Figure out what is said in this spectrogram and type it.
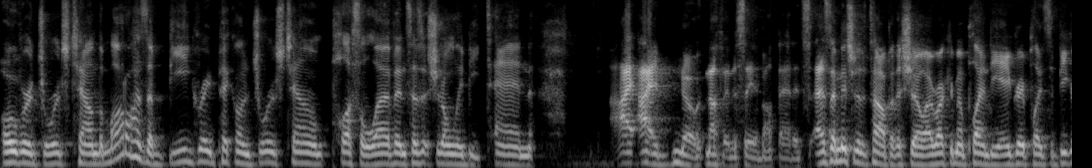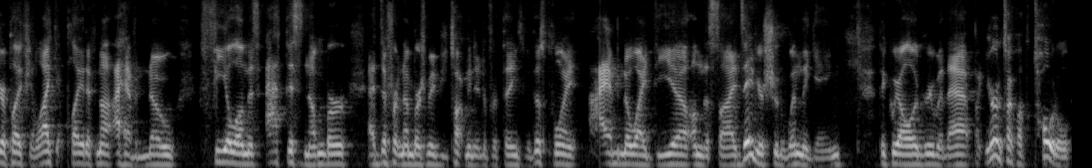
over Georgetown. The model has a B grade pick on Georgetown plus 11, says it should only be 10. I, I know nothing to say about that. It's as I mentioned at the top of the show. I recommend playing the A grade play. It's the B grade play. If you like it, play it. If not, I have no feel on this at this number. At different numbers, maybe you talk me to different things. But at this point, I have no idea on the side. Xavier should win the game. I think we all agree with that. But you're going to talk about the total.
